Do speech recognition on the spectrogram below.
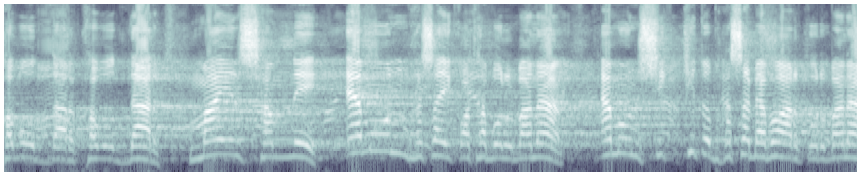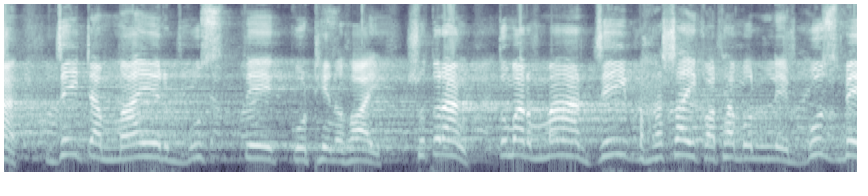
খবরদার খবরদার, মায়ের সামনে এমন ভাষায় কথা বলবা না, এমন শিক্ষিত ভাষা ব্যবহার করবা না, যেইটা মায়ের বুঝতে কঠিন হয়। সুতরাং তোমার মা যেই ভাষায় কথা বললে বুঝবে,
